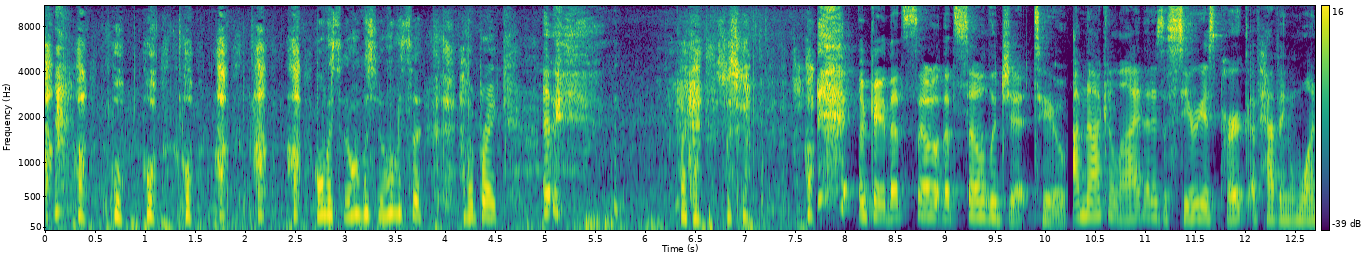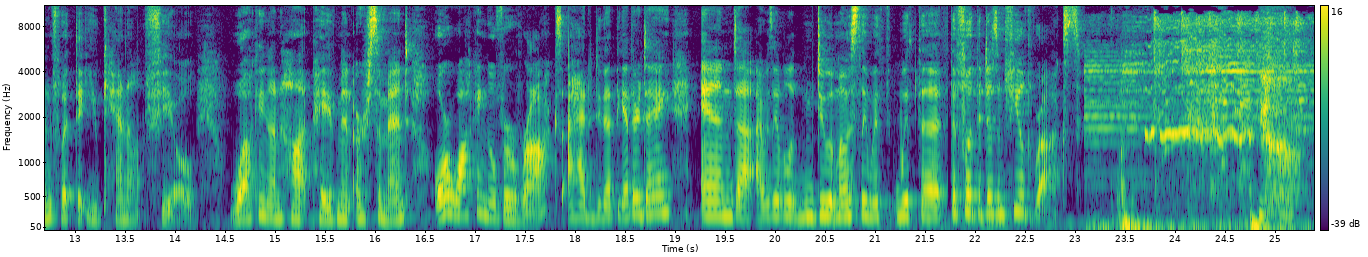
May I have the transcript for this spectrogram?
ah, oh, oh, oh, ah, ah, ah. Almost there, almost there, almost there. Have a break. okay, let's go. Okay, that's so that's so legit too. I'm not gonna lie, that is a serious perk of having one foot that you cannot feel. Walking on hot pavement or cement, or walking over rocks. I had to do that the other day, and uh, I was able to do it mostly with with the the foot that doesn't feel the rocks.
